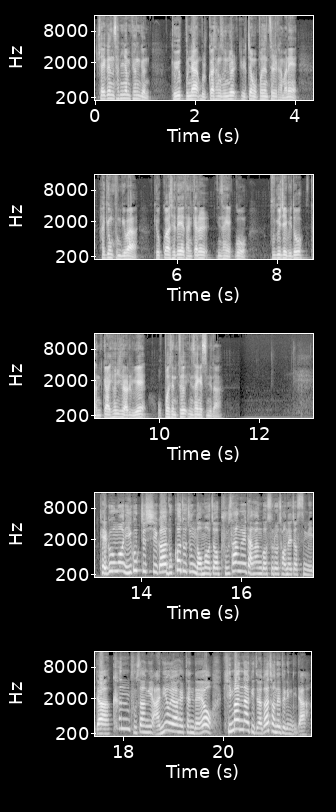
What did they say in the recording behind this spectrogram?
최근 3년 평균 교육 분야 물가 상승률 1.5%를 감안해 학용품비와 교과 세대의 단가를 인상했고 부교재비도 단가 현실화를 위해 5% 인상했습니다. 개그우먼 이국주 씨가 녹화 도중 넘어져 부상을 당한 것으로 전해졌습니다. 큰 부상이 아니어야 할 텐데요. 김한나 기자가 전해드립니다.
